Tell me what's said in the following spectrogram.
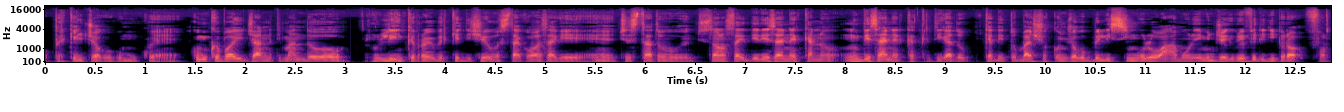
o perché il gioco comunque comunque poi Gian ti mando un link proprio perché dicevo sta cosa che eh, c'è stato ci sono stati dei designer che hanno un designer che ha criticato che ha detto Bioshock è un gioco bellissimo lo amo uno dei miei giochi preferiti però for-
